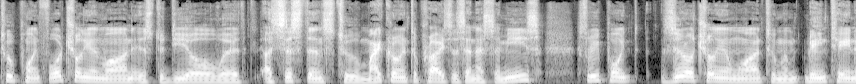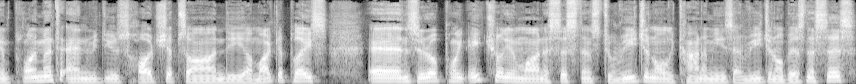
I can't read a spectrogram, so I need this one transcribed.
2.4 trillion won is to deal with assistance to micro enterprises and SMEs. 3.0 trillion won to maintain employment and reduce hardships on the uh, marketplace, and 0.8 trillion won assistance to regional economies and regional businesses.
